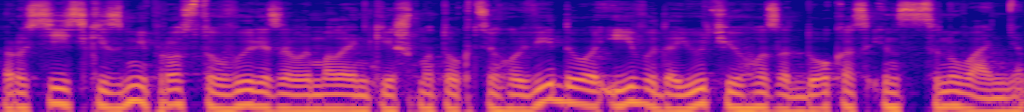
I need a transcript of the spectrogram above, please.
Російські ЗМІ просто вирізали маленький шматок цього відео і видають його за доказ інсценування.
